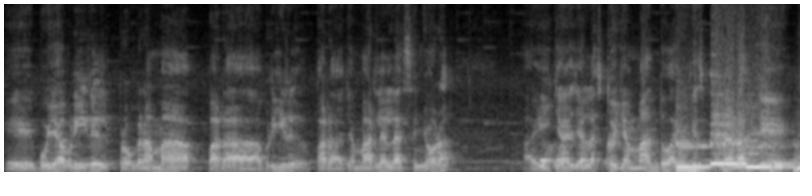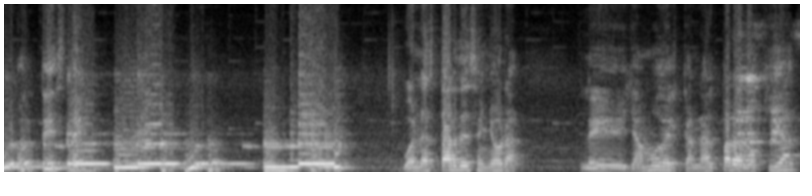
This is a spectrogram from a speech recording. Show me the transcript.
Eh, voy a abrir el programa para, abrir, para llamarle a la señora. Ahí ya, ya la estoy llamando, hay que esperar a que conteste. Buenas tardes, señora. Le llamo del canal Paralogía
